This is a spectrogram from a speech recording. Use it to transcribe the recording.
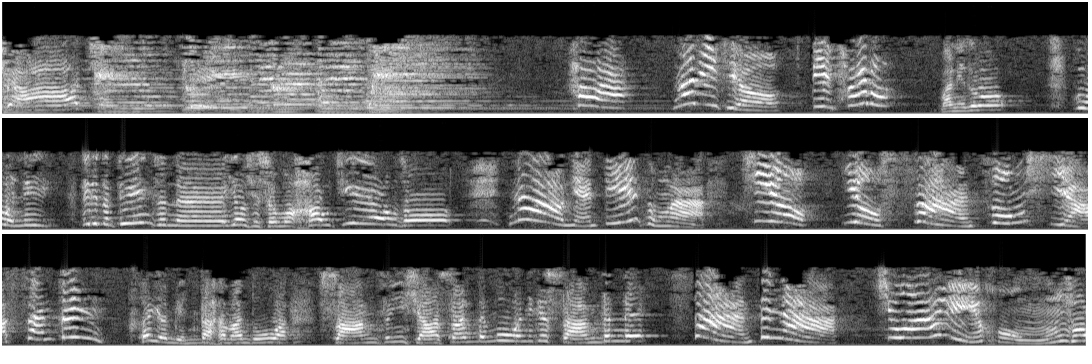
恰成腿。好啊，那你就点菜了。慢点着喽，我问你，你这个点子呢，有些什么好酒着？老娘点中了，酒有上中下三等。哎呀，名堂还蛮多啊，上等下三等。我问你个上等呢？上等啊，状元红，状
